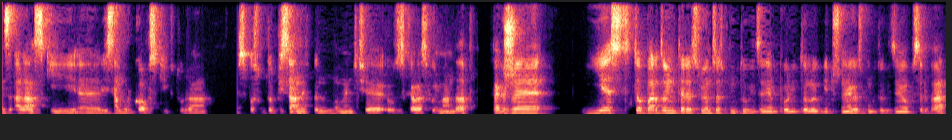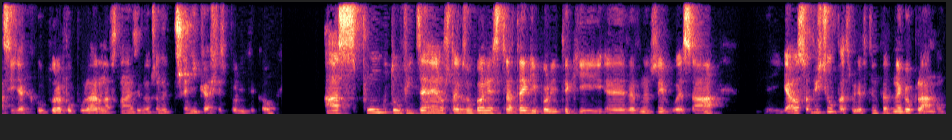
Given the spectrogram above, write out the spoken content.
z Alaski, e, Lisa Murkowski, która w sposób dopisany w pewnym momencie uzyskała swój mandat. Także jest to bardzo interesujące z punktu widzenia politologicznego, z punktu widzenia obserwacji, jak kultura popularna w Stanach Zjednoczonych przenika się z polityką. A z punktu widzenia już tak zupełnie strategii polityki e, wewnętrznej w USA, ja osobiście upatruję w tym pewnego planu.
